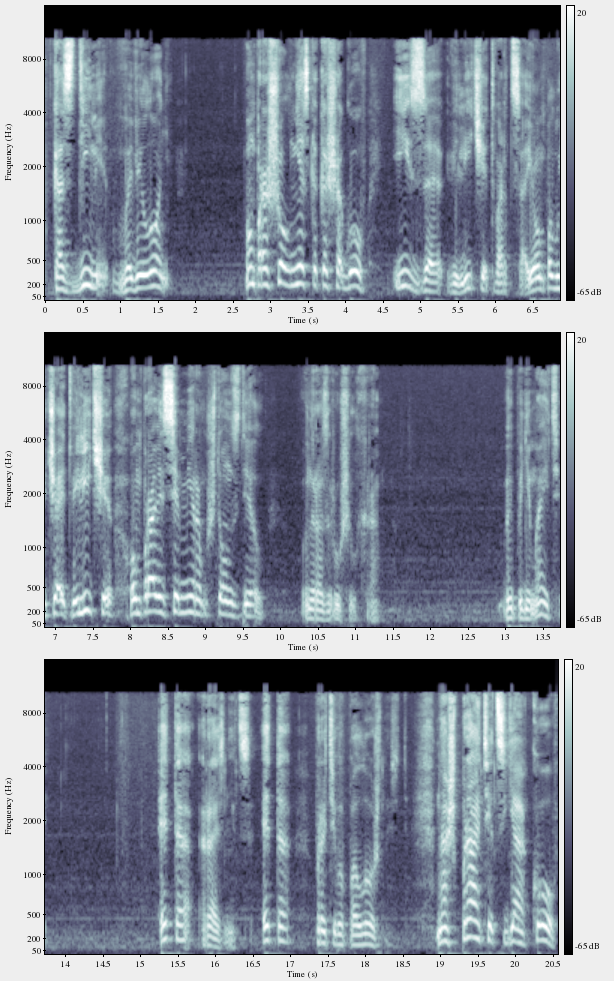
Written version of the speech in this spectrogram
в Каздиме, в Вавилоне, он прошел несколько шагов из-за величия Творца. И он получает величие, он правит всем миром. Что он сделал? Он разрушил храм. Вы понимаете? Это разница, это противоположность. Наш пратец Яков,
